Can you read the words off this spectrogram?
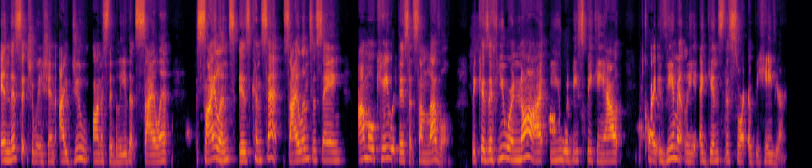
in this situation, I do honestly believe that silent silence is consent. Silence is saying, I'm okay with this at some level. Because if you were not, you would be speaking out quite vehemently against this sort of behavior.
